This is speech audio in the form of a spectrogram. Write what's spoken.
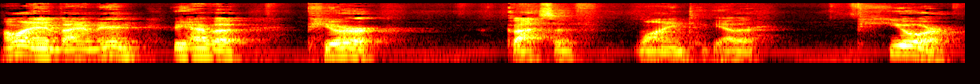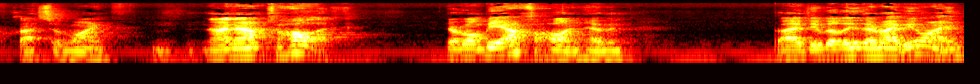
I want to invite him in. We have a pure glass of wine together. pure glass of wine, non alcoholic. There won't be alcohol in heaven, but I do believe there might be wine.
